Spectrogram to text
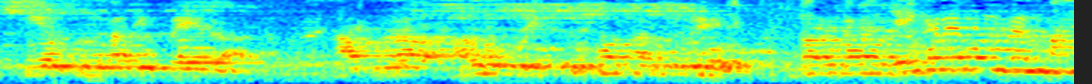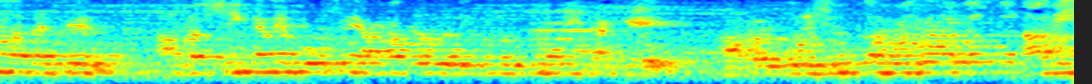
প্রিয় সাংবাদিক ভাইয়েরা, আপনারা ভালো করে করে যেখানে বলবেন বাংলাদেশের, আমরা সেখানে বসে আমাদের যদি কোনো ত্রুটি থাকে, আমরা পরিশুদ্ধ হব। আমি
